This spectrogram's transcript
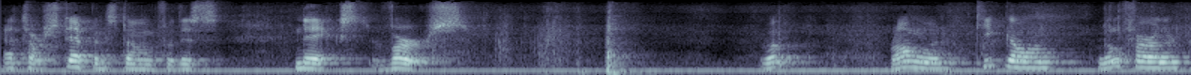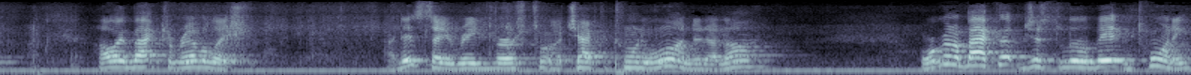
that's our stepping stone for this next verse. Whoop, wrong one. Keep going a little further. All the way back to Revelation. I did say read verse uh, chapter 21, did I not? We're going to back up just a little bit in 20.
